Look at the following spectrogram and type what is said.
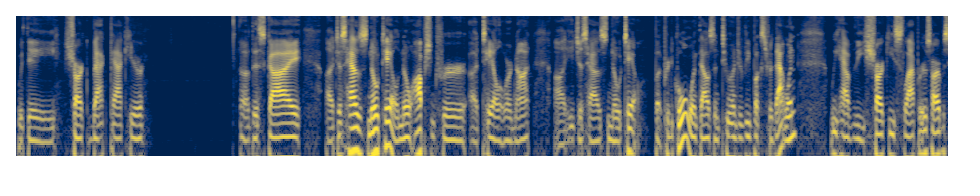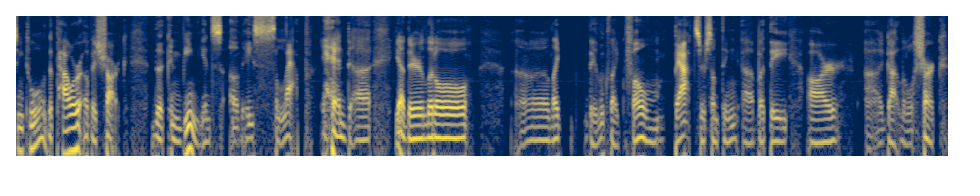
with a shark backpack here. Uh, this guy uh, just has no tail, no option for a tail or not. Uh, he just has no tail, but pretty cool. 1,200 V bucks for that one. We have the Sharky Slappers harvesting tool, the power of a shark, the convenience of a slap, and uh, yeah, they're little uh, like they look like foam bats or something, uh, but they are got little shark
